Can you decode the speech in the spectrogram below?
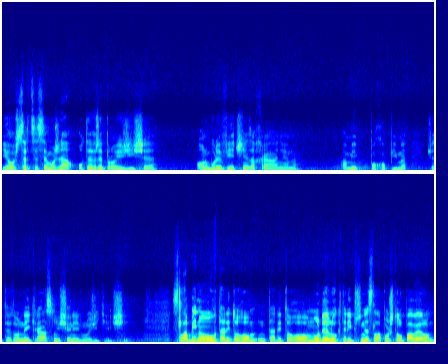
jehož srdce se možná otevře pro Ježíše a on bude věčně zachráněn a my pochopíme, že to je to nejkrásnější a nejdůležitější. Slabinou tady toho, tady toho modelu, který přinesl apoštol Pavel,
